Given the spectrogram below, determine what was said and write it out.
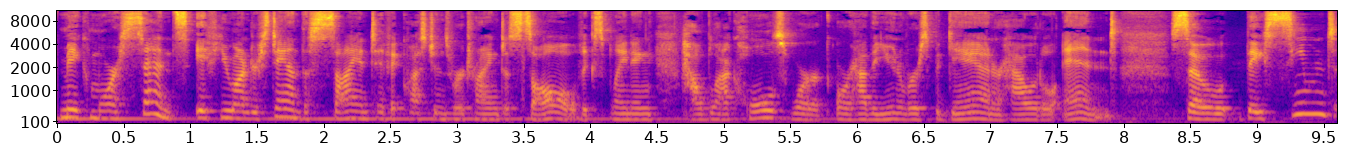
make more sense if you understand the scientific questions we're trying to solve, explaining how black holes work or how the universe began or how it'll end. So they seemed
